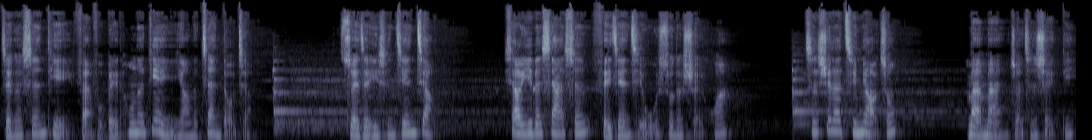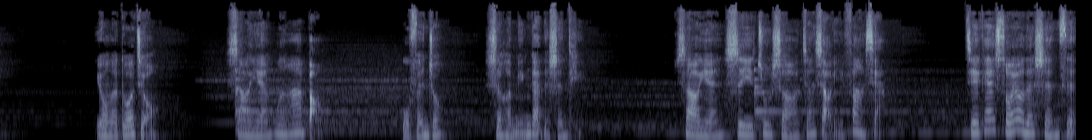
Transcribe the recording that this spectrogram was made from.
整个身体仿佛被通了电一样的颤抖着。随着一声尖叫，小姨的下身飞溅起无数的水花，持续了几秒钟。慢慢转成水滴。用了多久？少言问阿宝。五分钟，是很敏感的身体。少言示意助手将小姨放下，解开所有的绳子，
